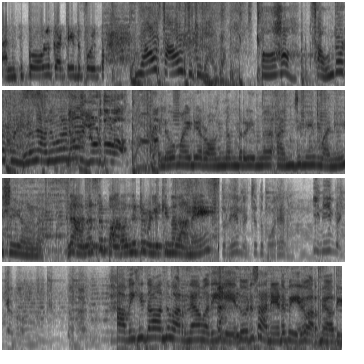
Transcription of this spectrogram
അനസ് കോൾ കട്ട് ചെയ്ത് പോയി. Hello my dear wrong number ഇന്ന് അഞ്ജലിയും മനീഷയുമാണ് ഇത് അനസ് പറഞ്ഞിട്ട് വിളിക്കുന്നതാണേ. അവിഹിത എന്ന് പറഞ്ഞാൽ മതി. ഏതോ ഒരു സനയുടെ പേര് പറഞ്ഞാൽ മതി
